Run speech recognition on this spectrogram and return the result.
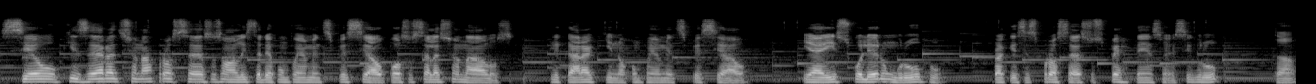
Se eu quiser adicionar processos a uma lista de acompanhamento especial, posso selecioná-los, clicar aqui no acompanhamento especial e aí escolher um grupo para que esses processos pertençam a esse grupo, tá?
